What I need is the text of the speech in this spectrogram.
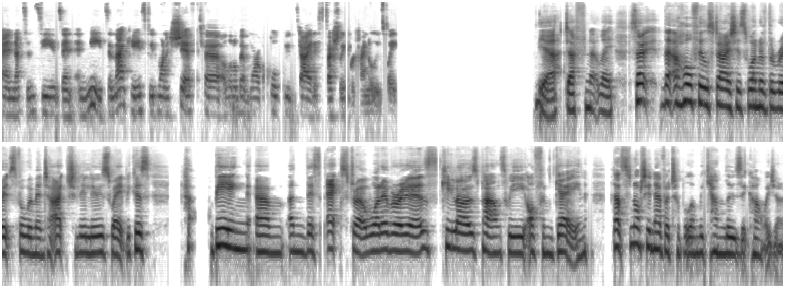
and nuts and seeds and, and meats? In that case, we'd want to shift to a little bit more of a whole foods diet, especially if we're trying to lose weight. Yeah, definitely. So the, a whole foods diet is one of the routes for women to actually lose weight because being um and this extra whatever it is kilos pounds we often gain that's not inevitable and we can lose it can't we jennifer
